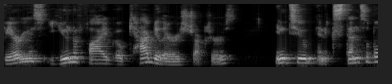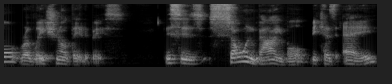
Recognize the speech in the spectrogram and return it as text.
various unified vocabulary structures into an extensible relational database. This is so invaluable because A,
